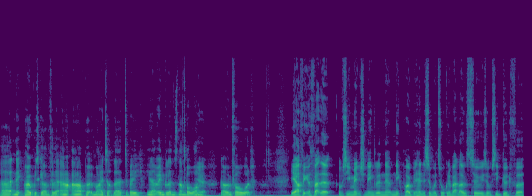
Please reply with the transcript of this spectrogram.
uh, Nick Pope is going for that. And I, I put him right up there to be, you know, England's number one yeah. going forward. Yeah, I think the fact that obviously you mentioned England, Nick Pope and Henderson, we're talking about those two is obviously good for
